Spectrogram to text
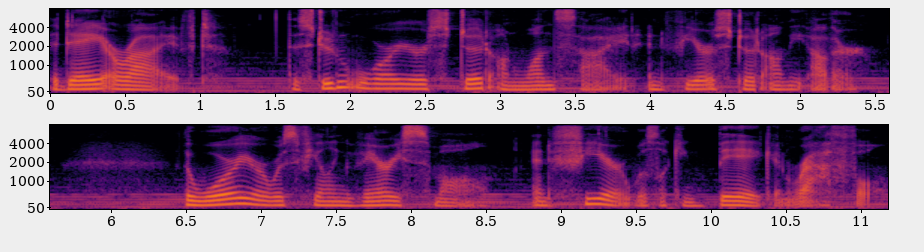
The day arrived. The student warrior stood on one side and fear stood on the other. The warrior was feeling very small and fear was looking big and wrathful.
